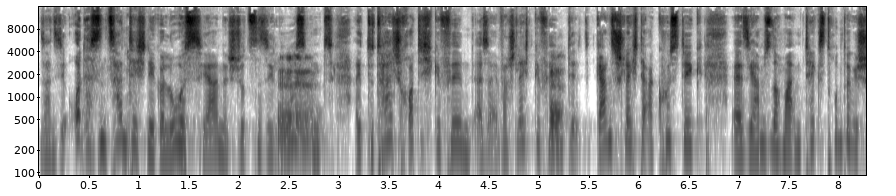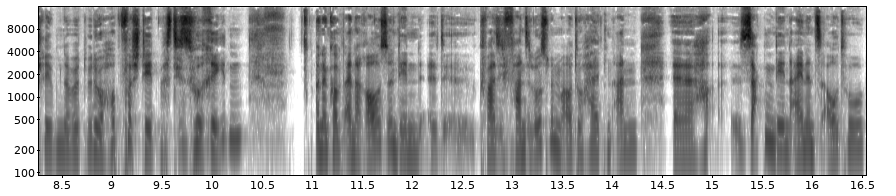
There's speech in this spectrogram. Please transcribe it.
und sagen sie, oh, das ist ein Zahntechniker, los, ja. Und dann stürzen sie los ja, und äh, total schrottig gefilmt, also einfach schlecht gefilmt, ganz schlechte Akustik. Äh, sie haben es nochmal im Text runtergeschrieben, damit man überhaupt versteht, was die so reden. Und dann kommt einer raus und den äh, quasi fahren sie los mit dem Auto, halten an, äh, sacken den einen ins Auto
